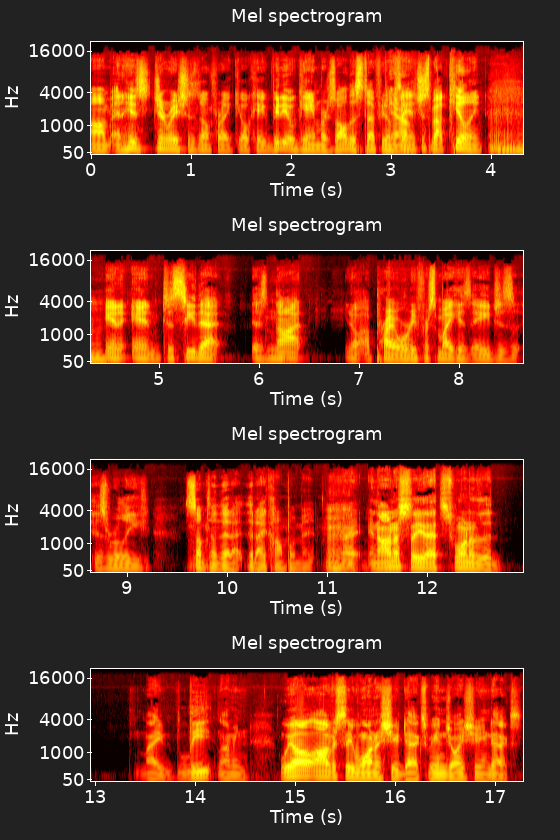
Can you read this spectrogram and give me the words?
Um, and his generation is known for like okay, video gamers, all this stuff. You know what Yeah. I'm saying? It's just about killing, mm-hmm. and and to see that is not you know a priority for somebody his age is is really something that I, that I compliment. Mm-hmm. Right. And honestly, that's one of the my lead. I mean, we all obviously want to shoot ducks. We enjoy shooting ducks,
